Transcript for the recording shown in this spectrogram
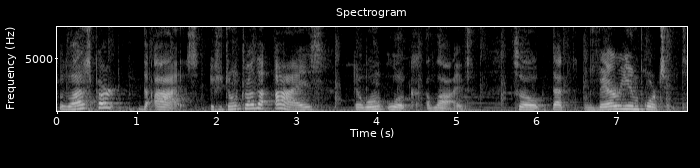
For the last part, the eyes. If you don't draw the eyes, it won't look alive. So that's very important.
